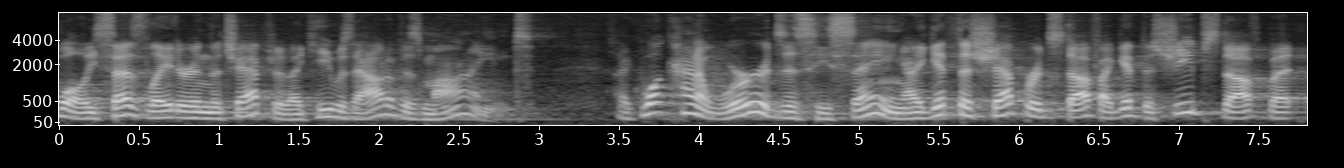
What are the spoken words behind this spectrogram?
well, he says later in the chapter, like, he was out of his mind. Like, what kind of words is he saying? I get the shepherd stuff, I get the sheep stuff, but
